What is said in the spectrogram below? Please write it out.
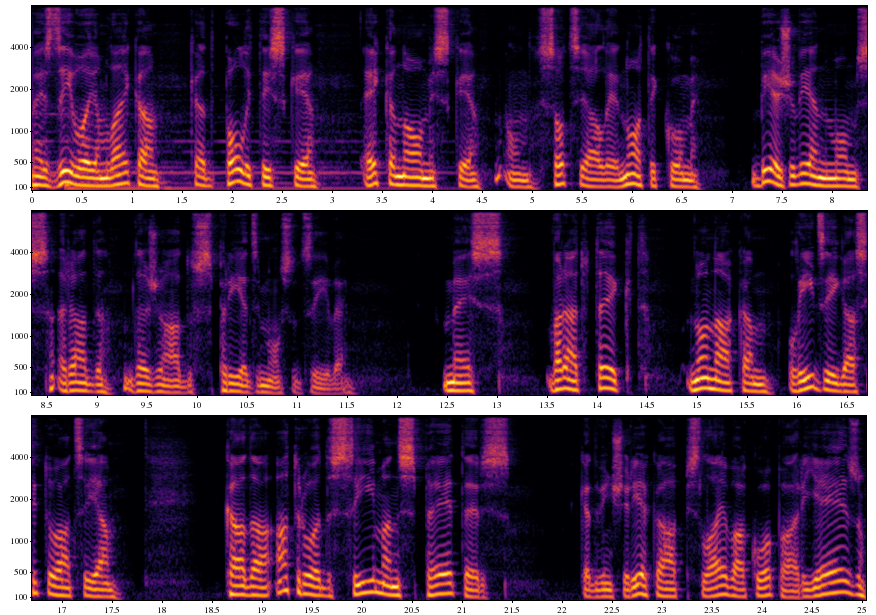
Mēs dzīvojam laikā, kad politiskie, ekonomiskie un sociālie notikumi bieži vien mums rada dažādu spriedzi mūsu dzīvē. Mēs varētu teikt, nonākam līdzīgā situācijā, kādā atrodas Sīmans Pēters, kad viņš ir iekāpis laivā kopā ar Jēzu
